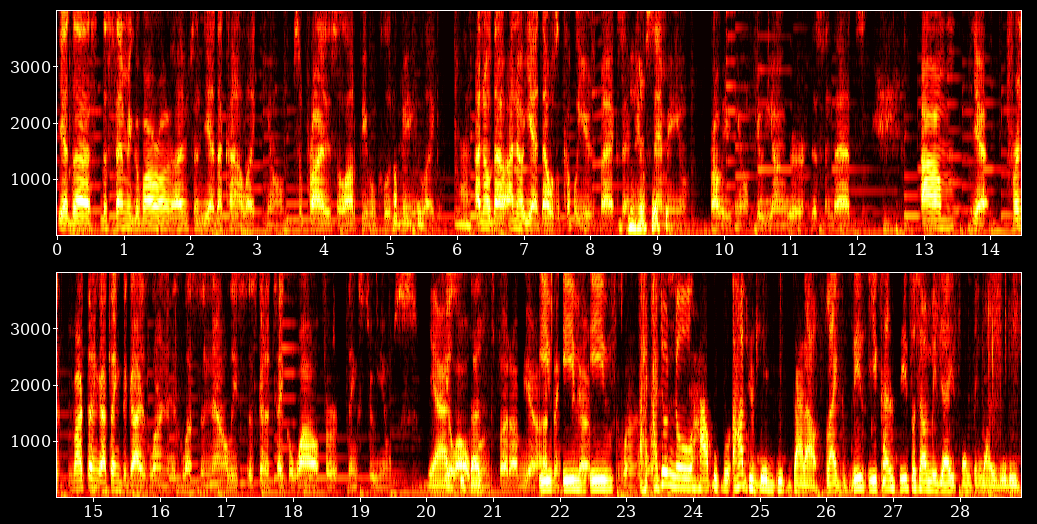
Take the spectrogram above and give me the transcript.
Yeah, the the Sammy Guevara incident, yeah, that kind of like you know surprised a lot of people, including me. Like, I know that I know, yeah, that was a couple years back, and you know, Sammy, you know, probably you know a few younger, this and that. Um, yeah. For my thing, I think the guy's learning his lesson now. At least it's gonna take a while for things to you know Yeah, heal all wounds. But um, yeah, I if think the if guy if his I, I don't know how people how did they dig that out like this you can see social media is something that is really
